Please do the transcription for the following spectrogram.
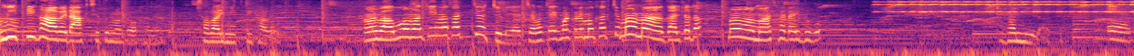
আমার খাওয়াবে, ডাকছে তোমাকে ওখানে। সবাই মিষ্টি খাবে। আমার বাবু আমাকেই মাখাচ্ছে আর চলে যাচ্ছে। আমাকে একবার করে মাখাচ্ছে, মা মা, গালটা দাও। মা মা, মাথাটাই দেবো দাও। এক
